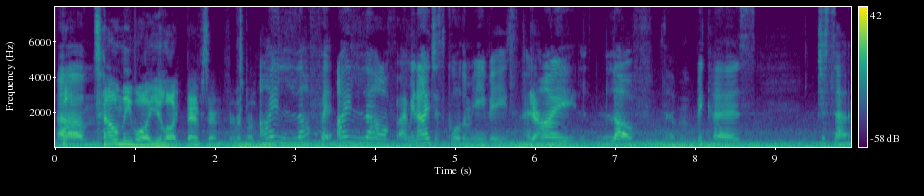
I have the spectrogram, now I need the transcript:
But Um, tell me why you like BEVs then, Philippa. I love it. I love. I mean, I just call them EVs, and Yeah. I love them because just that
